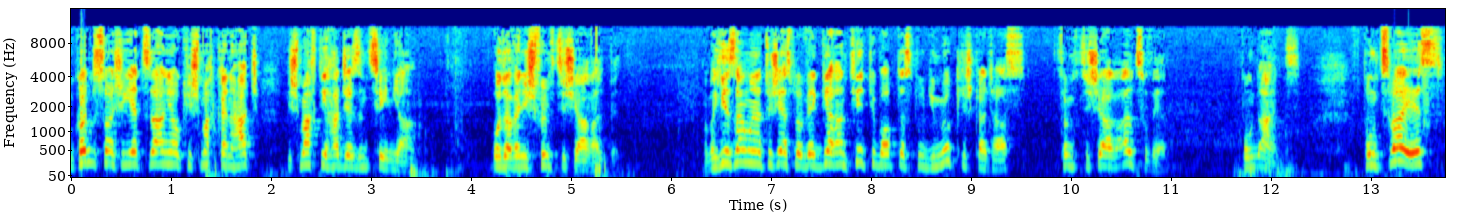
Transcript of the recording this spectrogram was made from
du könntest zum Beispiel jetzt sagen, ja, okay, ich mache keine Hajj, ich mache die Hajj erst in 10 Jahren. Oder wenn ich 50 Jahre alt bin. Aber hier sagen wir natürlich erstmal, wer garantiert überhaupt, dass du die Möglichkeit hast, 50 Jahre alt zu werden? Punkt 1. Punkt 2 ist,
